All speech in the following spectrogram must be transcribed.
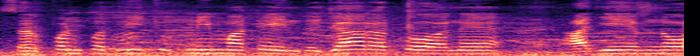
સરપંચ પદની ચૂંટણી માટે ઇંતજાર હતો અને આજે એમનો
